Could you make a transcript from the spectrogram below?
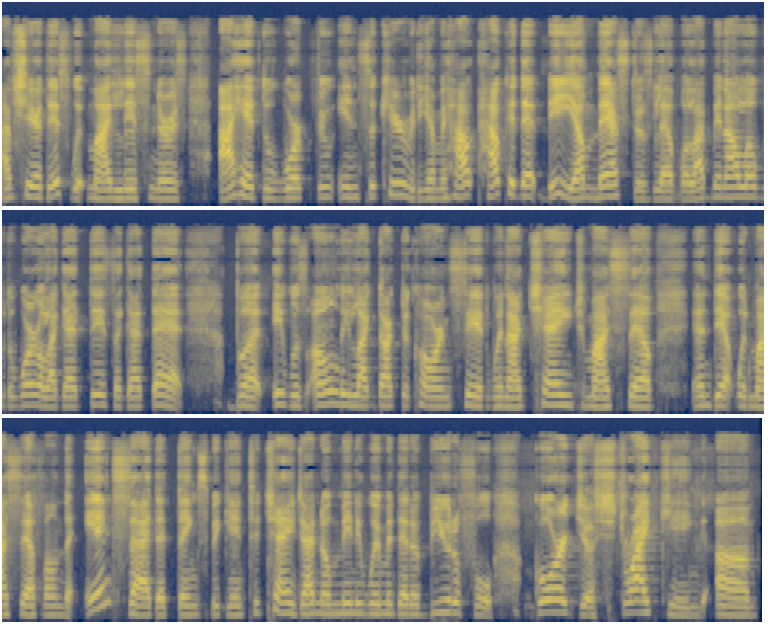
I've shared this with my listeners. I had to work through insecurity. I mean, how how could that be? I'm master's level. I've been all over the world. I got this, I got that. But it was only like Dr. Carnes said, when I changed myself and dealt with myself on the inside that things begin to change. I know many women that are beautiful, gorgeous, striking, um,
